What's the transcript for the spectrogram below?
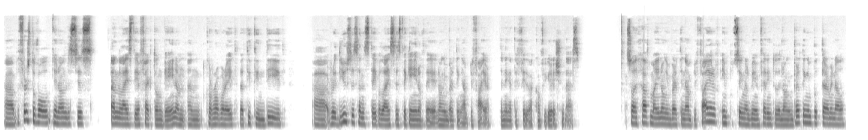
Uh, but first of all, you know, let's just analyze the effect on gain and, and corroborate that it indeed uh, reduces and stabilizes the gain of the non-inverting amplifier, the negative feedback configuration does. So I have my non-inverting amplifier, input signal being fed into the non-inverting input terminal.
